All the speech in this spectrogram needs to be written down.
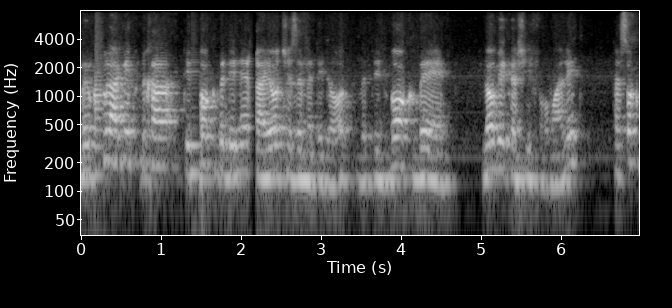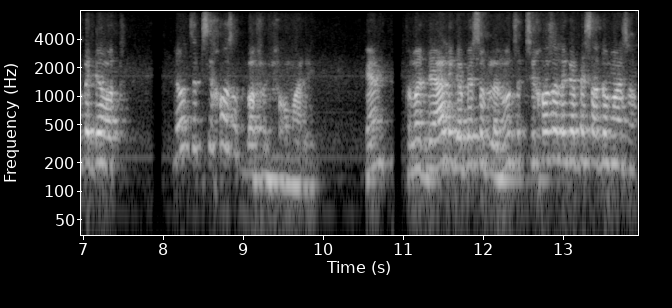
במקום להגיד לך, תדבוק בדיני ראיות שזה מדידות, ותדבוק בלוגיקה שהיא פורמלית, תעסוק בדעות. דעות זה פסיכוזות באופן פורמלי, כן? זאת אומרת, דעה לגבי סובלנות זה פסיכוזה לגבי סדומזו.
